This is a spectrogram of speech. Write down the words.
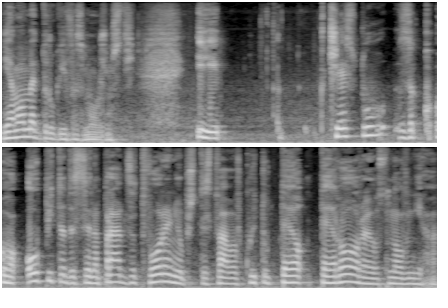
Нямаме други възможности. И често за опита да се направят затворени общества, в които те, терор е основния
